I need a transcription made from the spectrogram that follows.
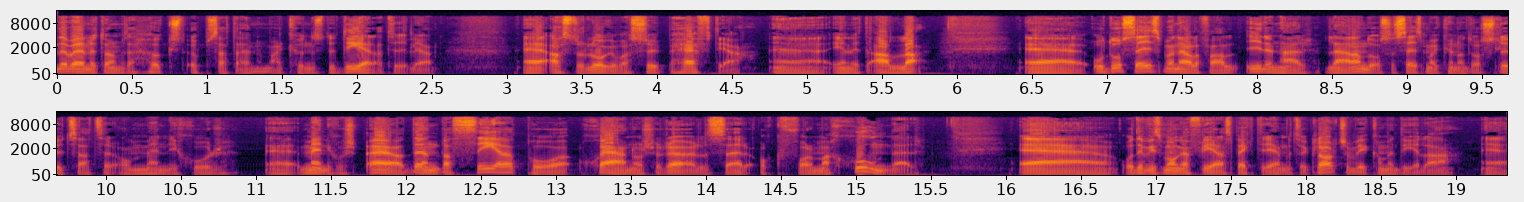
det var en utav de högst uppsatta ämnen man kunde studera tydligen. Eh, astrologer var superhäftiga, eh, enligt alla. Eh, och då sägs man i alla fall, i den här läran då, så sägs man kunna dra slutsatser om människor, eh, människors öden baserat på stjärnors rörelser och formationer. Eh, och det finns många fler aspekter i ämnet såklart som vi kommer dela eh,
